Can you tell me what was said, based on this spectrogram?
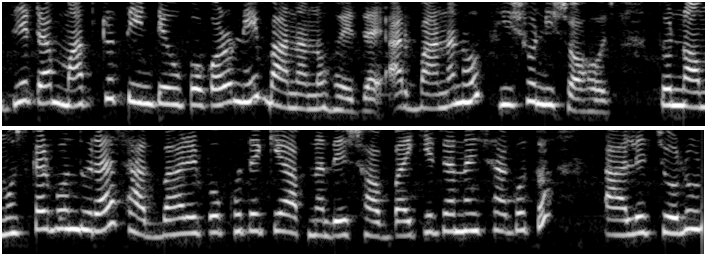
যেটা মাত্র তিনটে উপকরণে বানানো হয়ে যায় আর বানানো ভীষণই সহজ। তো নমস্কার বন্ধুরা সাতবাহারের পক্ষ থেকে আপনাদের সবাইকে জানাই স্বাগত। তাহলে চলুন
